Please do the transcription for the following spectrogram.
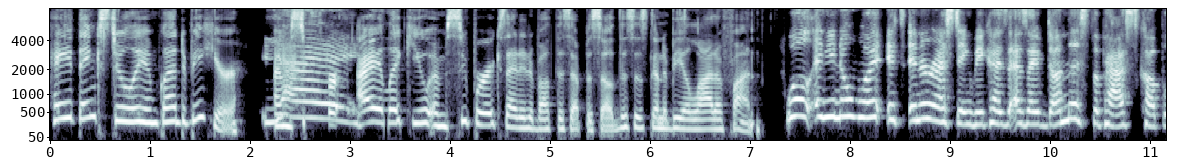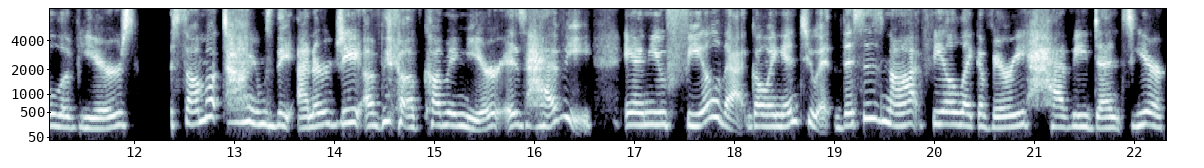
Hey, thanks, Julie. I'm glad to be here. Yay! I'm super, I, like you, I'm super excited about this episode. This is going to be a lot of fun. Well, and you know what? It's interesting because as I've done this the past couple of years, sometimes the energy of the upcoming year is heavy and you feel that going into it. This does not feel like a very heavy, dense year.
